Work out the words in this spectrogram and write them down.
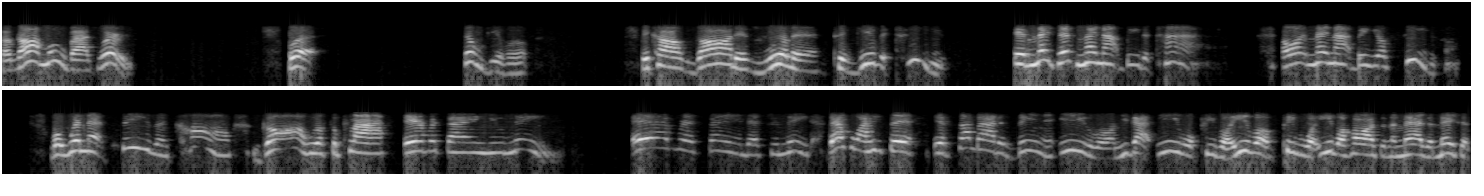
because God moves by his word. But don't give up because God is willing to give it to you. It may just may not be the time, or it may not be your season. But when that season comes, God will supply everything you need. Everything that you need. That's why he said, if somebody's being evil and you got evil people, evil people with evil hearts and imagination,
